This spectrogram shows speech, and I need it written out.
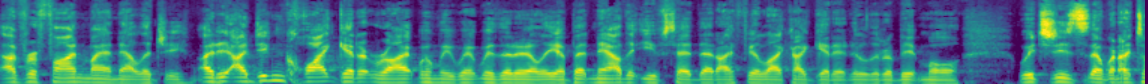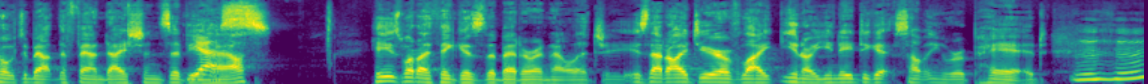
I've refined my analogy. I, di- I didn't quite get it right when we went with it earlier, but now that you've said that, I feel like I get it a little bit more. Which is uh, when I talked about the foundations of your Yes. house. Here's what I think is the better analogy: is that idea of like you know you need to get something repaired. Mm-hmm.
